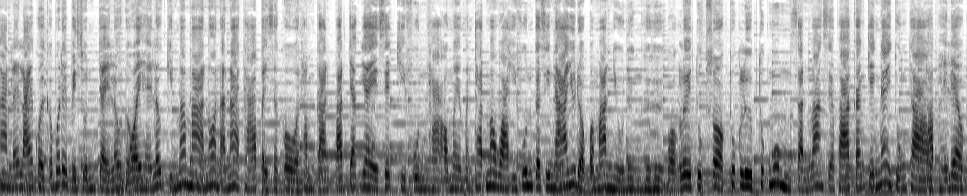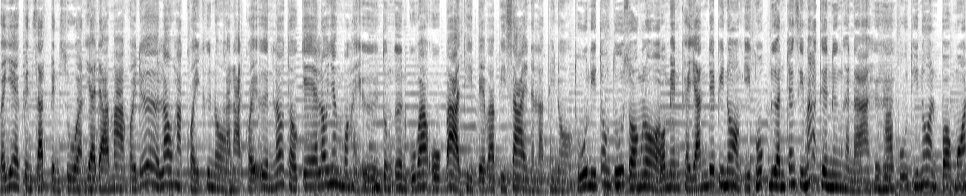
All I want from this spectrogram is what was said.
งานหลายๆข่อยก็บ่ได้ไปสนใจเราดอยให้เรากินมาม่านอนอนาถาไปซะกอนทำการปัดยักษ์ใหญ่เสร็จขี้ฝุ่นถ้าเอาไม้บรรทัดมาวัดขี้ฝุ่นก็สินาอยู่ดอกประมาณนิ้วหนึ่งบอกเลยทุกซอกทุกลืบทุกมุม สันว่างเสื้อผ้ากางเกงในถุงเท้าพับให้แล้วก็แยกเป็นสัดเป็นส่วน อย่าด่ามาข่อยเด้อเล่าหักข่อยคือนองขนาดข่อยเอิ้นเล่าเฒ่าแก่เล่ายังบ่ให้เอิ้นต้องเอิ้นกูว่าโอป้าที่แปลว่าพี่ชายนั่นล่ะพี่น้องทูนี่ต้องทูสองรอบบ่แม่นขยันเด้พี่น้องอีกหกเดือนจังสิมาเทื่อหนึงหนนะหาปูที่นอนปอกหมอน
